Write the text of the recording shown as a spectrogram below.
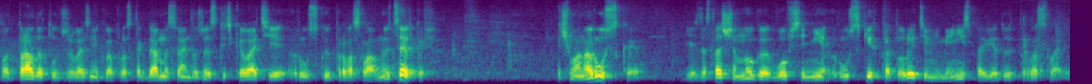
Вот, правда, тут же возник вопрос, тогда мы с вами должны скритиковать и русскую православную церковь. Почему она русская? Есть достаточно много вовсе не русских, которые, тем не менее, исповедуют православие.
